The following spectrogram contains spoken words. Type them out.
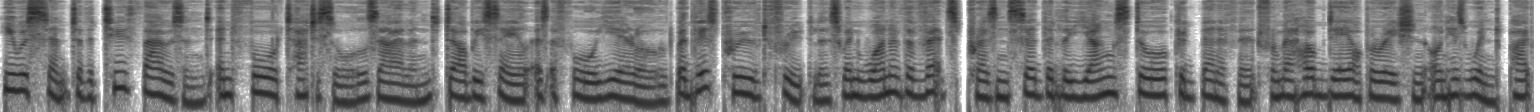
He was sent to the 2004 Tattersalls Ireland Derby sale as a four-year-old but this proved fruitless when one of the vets present said that the young store could benefit from a Hobday operation on his windpipe.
